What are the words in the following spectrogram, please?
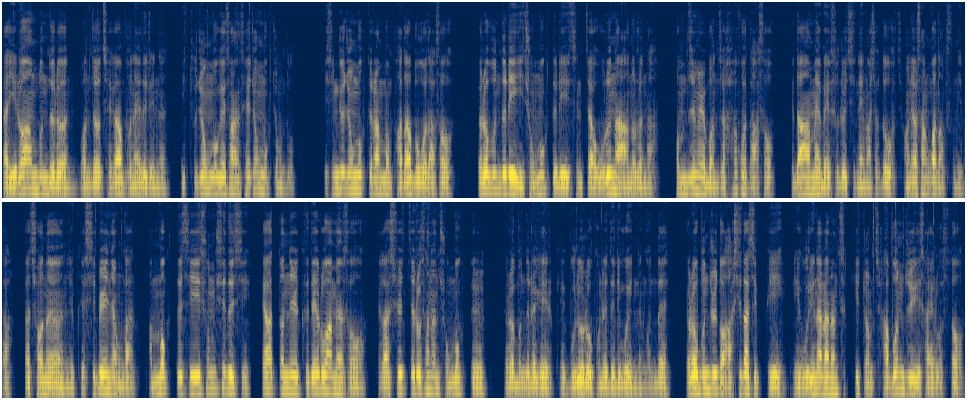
자, 이러한 분들은 먼저 제가 보내드리는 이 두 종목에서 한 세 종목 정도, 이 신규 종목들을 한번 받아보고 나서 여러분들이 이 종목들이 진짜 오르나 안 오르나 검증을 먼저 하고 나서 그 다음에 매수를 진행하셔도 전혀 상관없습니다. 자, 저는 이렇게 11년간 밥 먹듯이 숨 쉬듯이 해왔던 일 그대로 하면서 제가 실제로 사는 종목들 여러분들에게 이렇게 무료로 보내드리고 있는 건데 여러분들도 아시다시피 이 우리나라는 특히 좀 자본주의 사회로서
